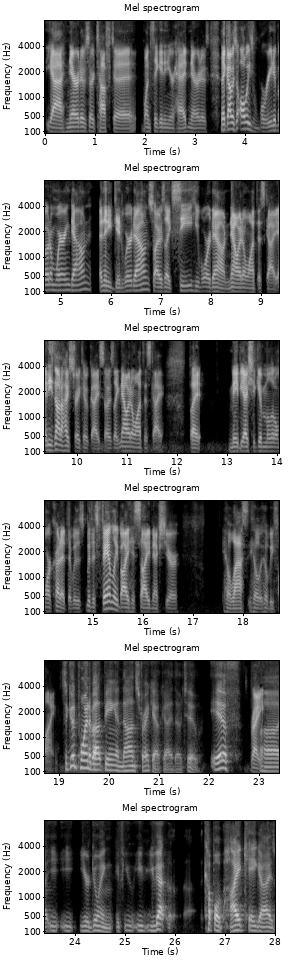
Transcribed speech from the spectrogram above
yeah, narratives are tough to once they get in your head. Narratives like I was always worried about him wearing down, and then he did wear down. So I was like, see, he wore down. Now I don't want this guy, and he's not a high strikeout guy. So I was like, now I don't want this guy. But maybe I should give him a little more credit that with his with his family by his side next year, he'll last. He'll he'll be fine. It's a good point about being a non-strikeout guy, though. Too, if right, uh, you, you're doing if you you you got a couple of high K guys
